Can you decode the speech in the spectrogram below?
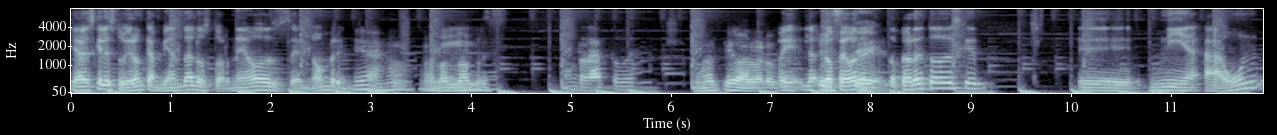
Ya ves que le estuvieron cambiando a los torneos el nombre. Ya, a los nombres. Un rato, güey. No, qué bárbaro. Oye, lo, peor de, este lo peor de todo es que eh, ni aún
